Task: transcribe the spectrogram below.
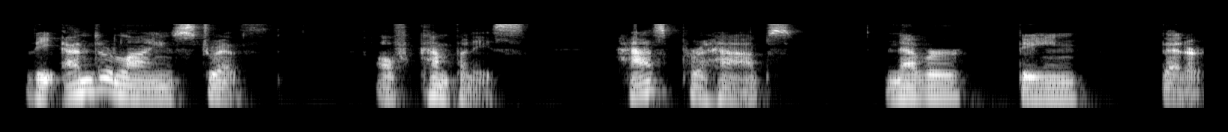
The underlying strength of companies has perhaps never been better。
